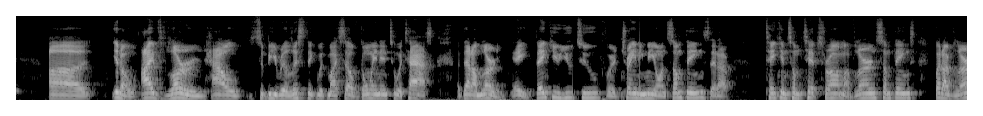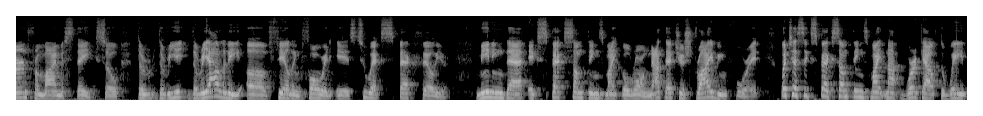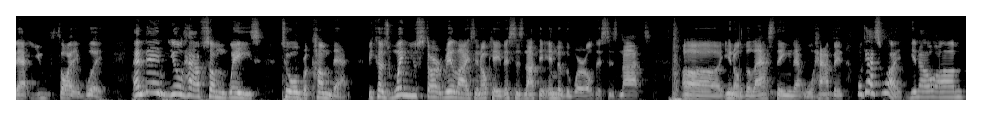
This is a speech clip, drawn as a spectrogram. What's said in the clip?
Uh, you know, I've learned how to be realistic with myself going into a task that I'm learning. Hey, thank you, YouTube, for training me on some things that I've taken some tips from. I've learned some things, but I've learned from my mistakes. So the the re- the reality of failing forward is to expect failure, meaning that expect some things might go wrong. Not that you're striving for it, but just expect some things might not work out the way that you thought it would. And then you'll have some ways to overcome that. Because when you start realizing, okay, this is not the end of the world, this is not, uh, you know, the last thing that will happen. Well, guess what? You know, um,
